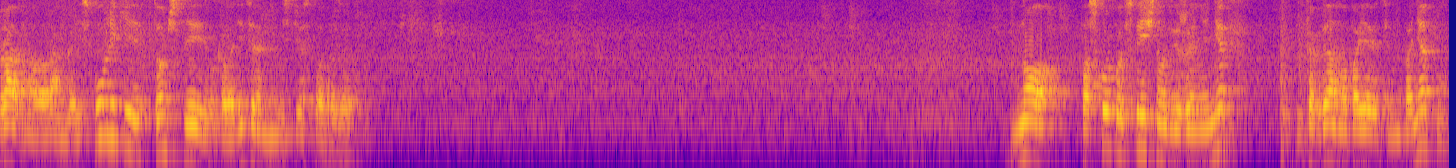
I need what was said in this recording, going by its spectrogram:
разного ранга республики, в том числе и руководителям Министерства образования. Но поскольку встречного движения нет, и когда оно появится непонятно,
